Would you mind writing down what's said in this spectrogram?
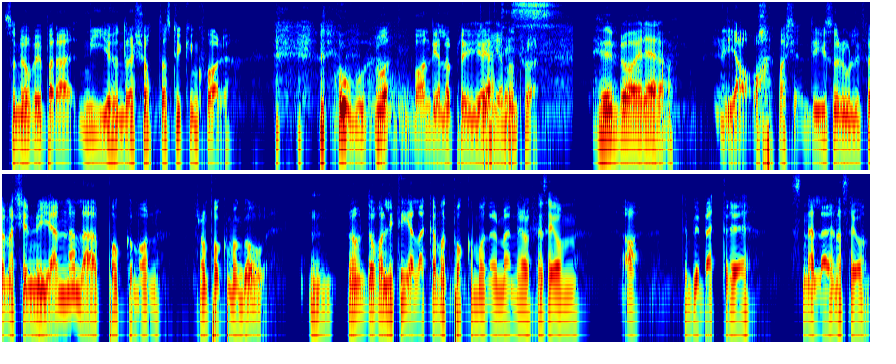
Så nu har vi bara 928 stycken kvar. Oh. Det var, en del att plöja igenom tror jag. Hur bra är det då? Ja, man, det är ju så roligt för man känner igen alla Pokémon från Pokémon Go. Mm. De, de var lite elaka mot Pokémoner men jag får se om ja, det blir bättre, snällare nästa gång.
